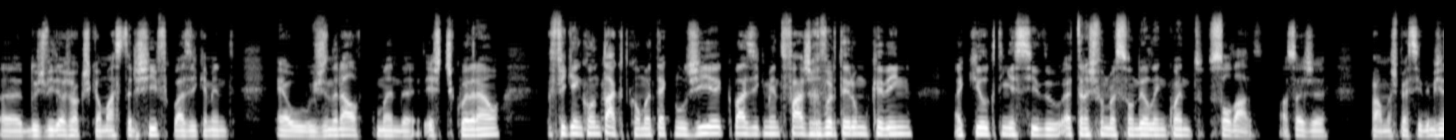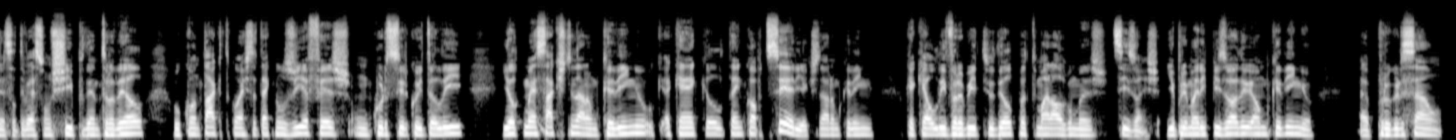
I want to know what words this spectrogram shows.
uh, dos videojogos, que é o Master Chief, que basicamente é o general que comanda este esquadrão, fica em contacto com uma tecnologia que basicamente faz reverter um bocadinho aquilo que tinha sido a transformação dele enquanto soldado. Ou seja, pá, uma espécie de. Imagina, se ele tivesse um chip dentro dele, o contacto com esta tecnologia fez um curto-circuito ali e ele começa a questionar um bocadinho a quem é que ele tem que obedecer e a questionar um bocadinho o que é que é o livre-arbítrio dele para tomar algumas decisões. E o primeiro episódio é um bocadinho a progressão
